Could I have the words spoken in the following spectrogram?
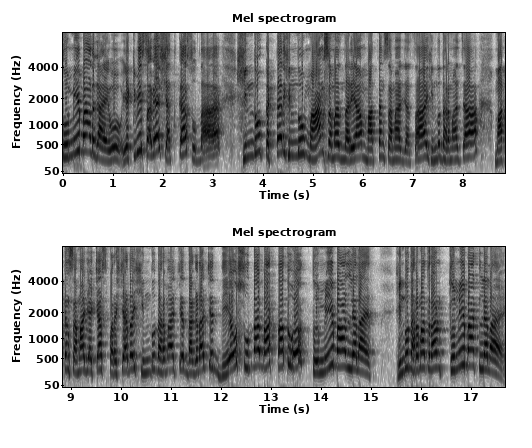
तुम्ही बाळगाय हो. एकविसाव्या शतकातसुद्धा हिंदू कट्टर हिंदू मांग समजणाऱ्या मातंग समाजाचा हिंदू धर्माचा मातंग समाजाच्या स्पर्शानं हिंदू धर्माचे दगडाचे देवसुद्धा बाटतात हो. तुम्ही बाळलेला आहेत. हिंदू धर्मात राहून तुम्ही बाटलेला आहे.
